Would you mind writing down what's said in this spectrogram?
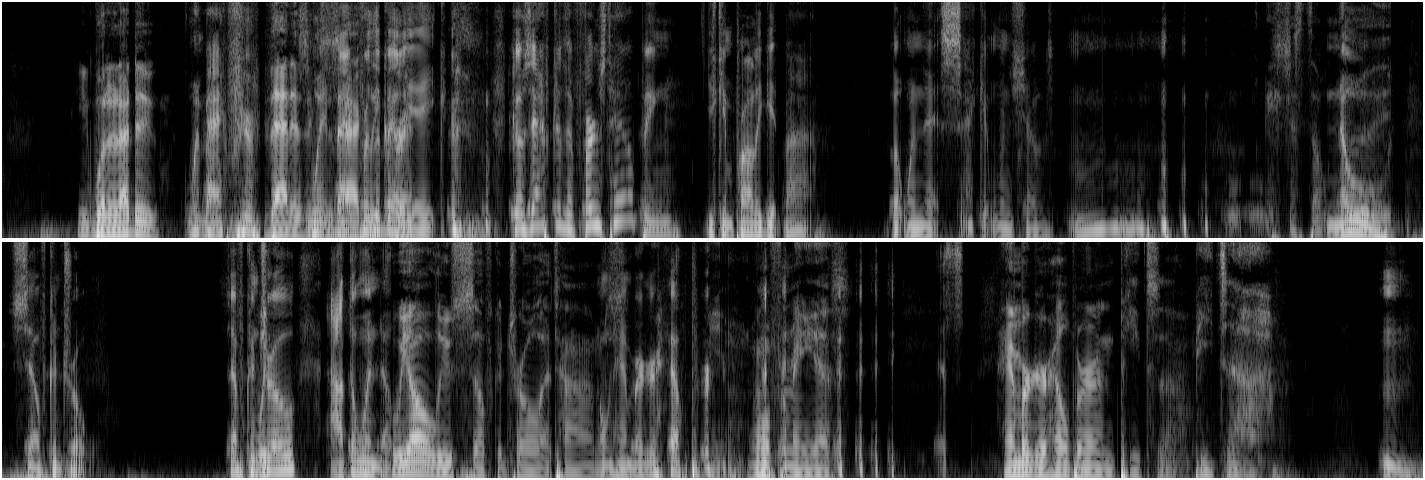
you, what did I do? went back for That is went back for exactly the correct. bellyache, because after the first helping, you can probably get by. But when that second one shows, mm, He's just so no self control. Self control out the window We all lose self control at times. on hamburger helper. Yeah. Well, for me, yes. Yes. Hamburger helper and pizza. Pizza. Mm.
